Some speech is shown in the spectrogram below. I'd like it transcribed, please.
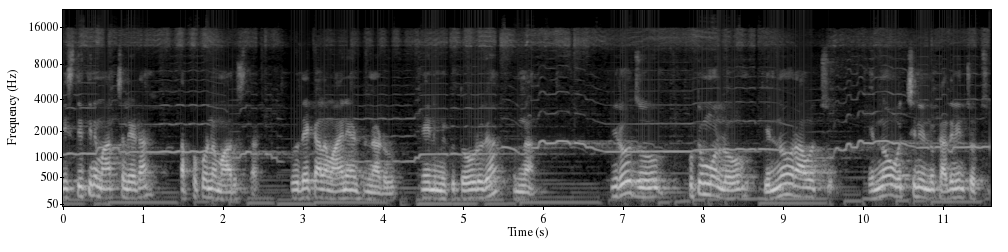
నీ స్థితిని మార్చలేడా? తప్పకుండా మారుస్తాడు. హృదయకాలం ఆయనే అంటున్నాడు నేను మీకు తోడుగా ఉన్నాను ఈరోజు కుటుంబంలో ఎన్నో రావచ్చు ఎన్నో వచ్చి నిన్ను కదిలించవచ్చు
